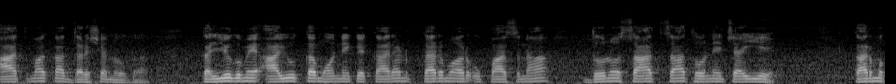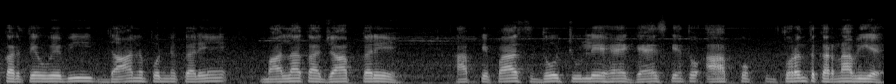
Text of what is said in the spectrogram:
आत्मा का दर्शन होगा। कलयुग में आयु कम होने के कारण कर्म और उपासना दोनों साथ साथ होने चाहिए। कर्म करते हुए भी दान पुण्य करें, माला का जाप करें। आपके पास दो चूल्हे हैं, गैस के तो आपको तुरंत करना भी है।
